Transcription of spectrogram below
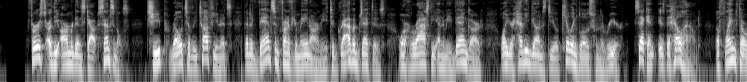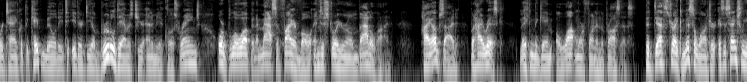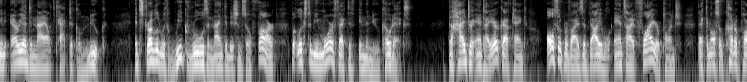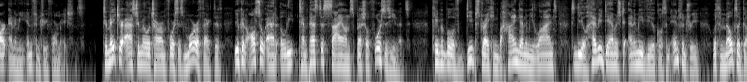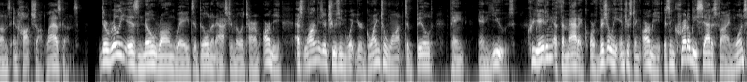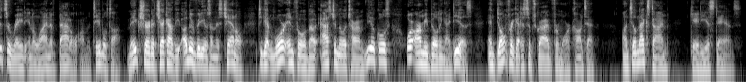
First are the Armored and Scout Sentinels, cheap, relatively tough units that advance in front of your main army to grab objectives or harass the enemy vanguard while your heavy guns deal killing blows from the rear. Second is the Hellhound, a flamethrower tank with the capability to either deal brutal damage to your enemy at close range or blow up in a massive fireball and destroy your own battle line. High upside, but high risk, making the game a lot more fun in the process. The Deathstrike missile launcher is essentially an area denial tactical nuke. It struggled with weak rules in 9th edition so far, but looks to be more effective in the new codex. The Hydra anti aircraft tank also provides a valuable anti flyer punch that can also cut apart enemy infantry formations. To make your Astra Militarum forces more effective, you can also add elite Tempestus Scion Special Forces units, capable of deep striking behind enemy lines to deal heavy damage to enemy vehicles and infantry with melta guns and hotshot lasguns. There really is no wrong way to build an Astra Militarum army as long as you're choosing what you're going to want to build, paint, and use. Creating a thematic or visually interesting army is incredibly satisfying once it's arrayed in a line of battle on the tabletop. Make sure to check out the other videos on this channel to get more info about Astra Militarum vehicles or army building ideas, and don't forget to subscribe for more content. Until next time, Cadia stands.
